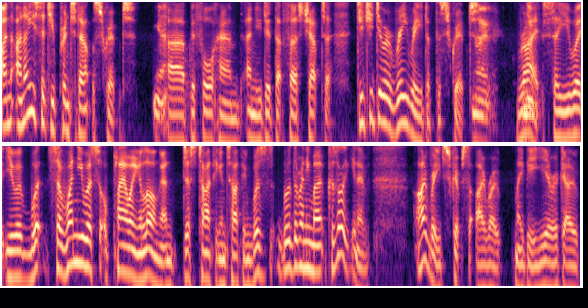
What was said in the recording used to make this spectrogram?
I, I know you said you printed out the script yeah. uh, beforehand, and you did that first chapter. Did you do a reread of the script? No. Right. No. So you were you were so when you were sort of ploughing along and just typing and typing, was were there any because I you know I read scripts that I wrote maybe a year ago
